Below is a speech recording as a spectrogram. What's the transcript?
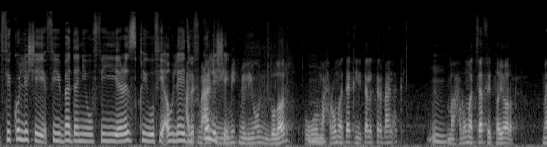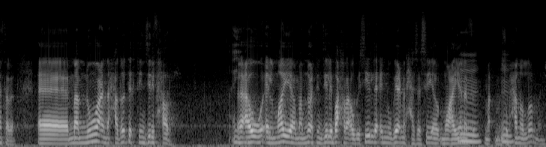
في كل شيء في بدني وفي رزقي وفي أولادي في كل شيء 100 مليون دولار ومحرومة تاكلي ثلاث أرباع الأكل مم. محرومة تسافري الطيارة مثلا آه ممنوع إن حضرتك تنزلي في حر أيوة. أو المية ممنوع تنزلي بحر أو بسين لأنه بيعمل حساسية معينة مم. ما- مم. سبحان الله مش.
